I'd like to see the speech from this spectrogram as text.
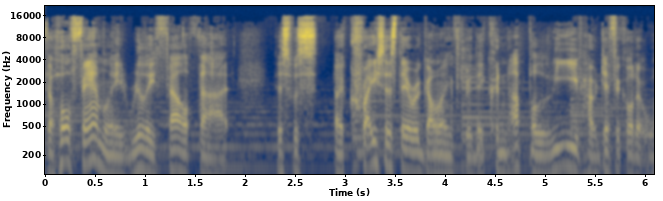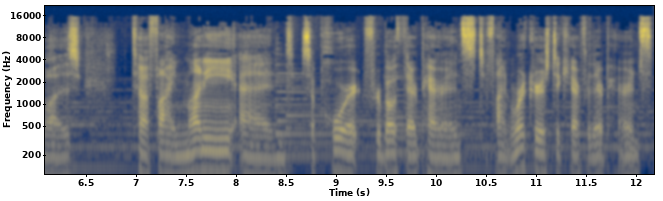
the whole family really felt that this was a crisis they were going through. They could not believe how difficult it was to find money and support for both their parents, to find workers to care for their parents.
